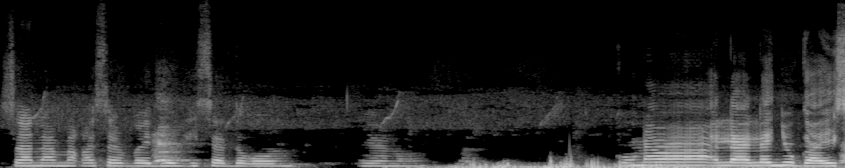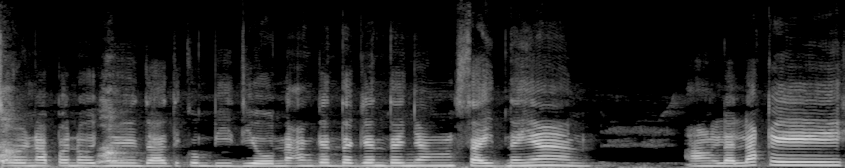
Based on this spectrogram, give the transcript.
sana makasurvive yung isa doon. Ayan o. Kung naaalala nyo guys, or napanood nyo yung dati kong video, na ang ganda-ganda niyang side na yan. Ang lalaki,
